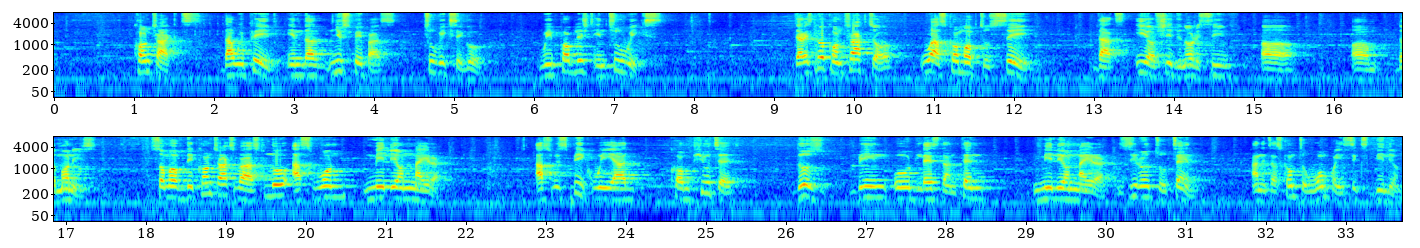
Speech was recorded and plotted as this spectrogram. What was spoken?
contracts that we paid in the newspapers two weeks ago. We published in two weeks. There is no contractor who has come up to say that he or she did not receive uh, um, the monies. Some of the contracts were as low as 1 million naira. As we speak, we had computed those being owed less than 10 million naira, 0 to 10, and it has come to 1.6 billion.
